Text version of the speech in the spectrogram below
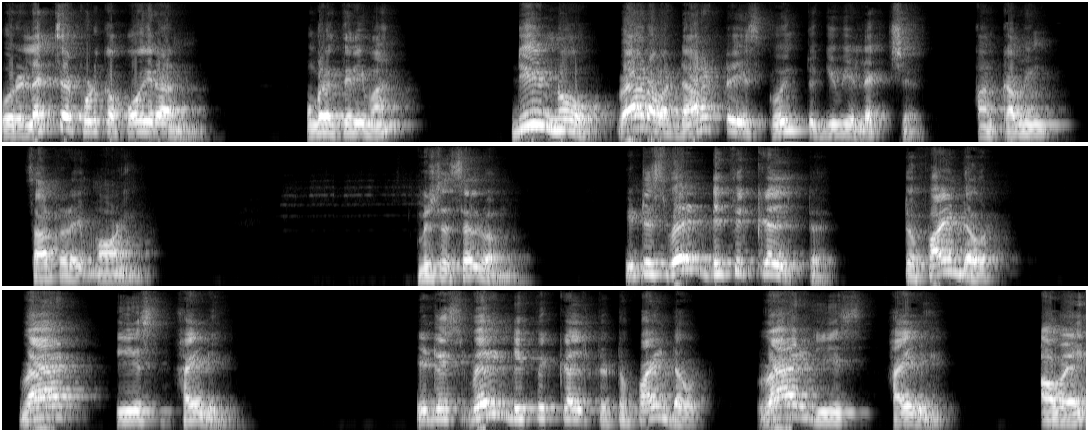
ஒரு லெக்சர் கொடுக்க போகிறான் உங்களுக்கு தெரியுமா do you know where our director is going to give a lecture on coming Saturday morning. Mr. Selvam, it is very difficult to find out where he is hiding. It is very difficult to find out where is hiding அவன்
